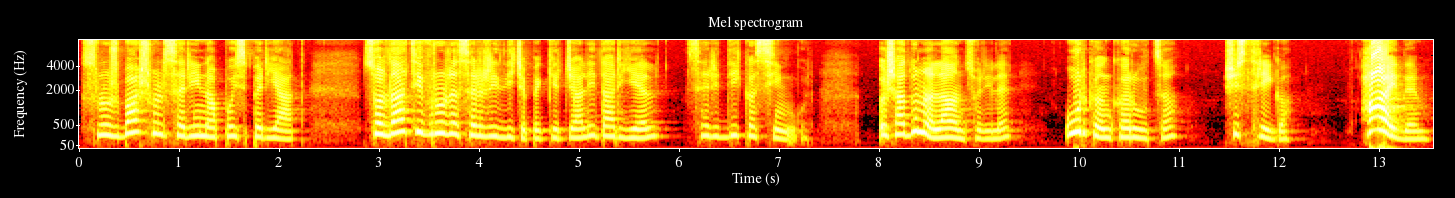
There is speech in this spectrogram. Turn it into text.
Slujbașul sări înapoi speriat. Soldații vrură să-l ridice pe Chirgeali, dar el se ridică singur. Își adună lanțurile, urcă în căruță și strigă. Haidem!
